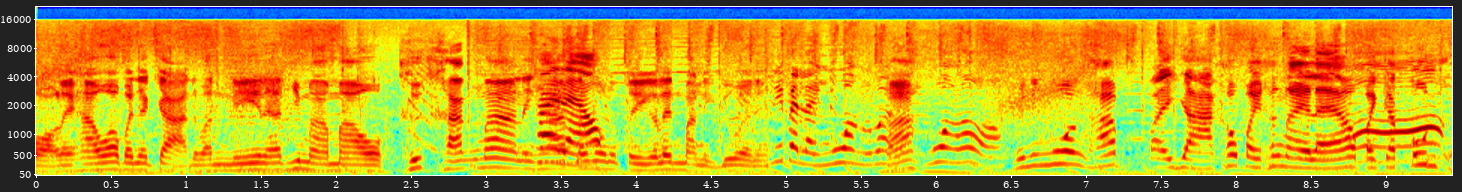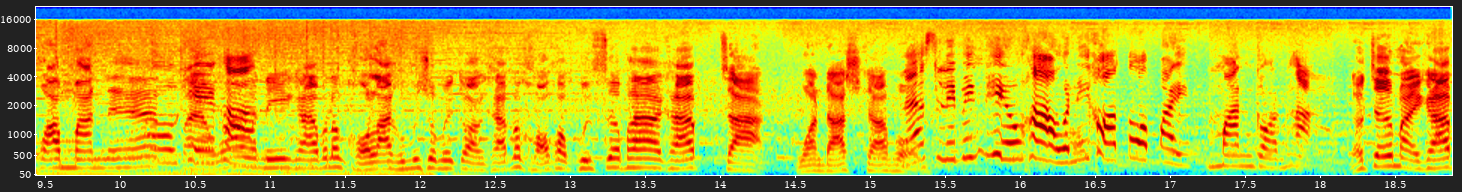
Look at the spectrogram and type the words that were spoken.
บอกเลยครับว่าบรรยากาศในวันนี้นะที่มาเมาคึกคักมากนะคใช่รับแล้ว วงดนตรีก็เล่นมันอีกด้วยนะ นี่เป็นอะไรง่วงหรือเปล่าฮะ ง่วงแล้วเหรอ ไม่ได้ง่วงครับ ไปอยากเข้าไปข้างในแล้ว อ๋อไปกระตุ้นความมันนะฮะ โอเคแต่ว่าค่ะ วันนี้ครับก็ต้องขอลาคุณผู้ชมไปก่อนครับต้องขอขอบคุณเสื้อผ้าครับ จาก One Dash ครับผมและ Sleeping Pill ค่ะ วันนี้ขอตัวไปมันก่อนค่ะ แล้วเจอกันใหม่ครับ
